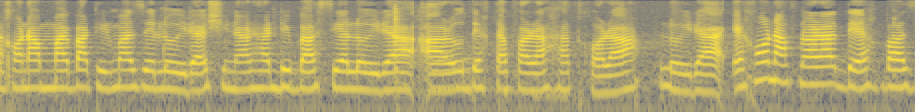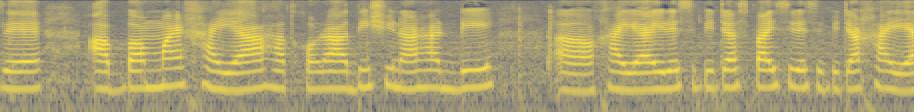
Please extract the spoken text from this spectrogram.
এখন আম্মার বাটির মাঝে লইরা সিনার হাড্ডি বাসিয়া লইরা আরও দেখতে পারা হাত খরা লইরা এখন আপনারা দেখবা যে আব্বা আম্মায় খাইয়া হাত খরা দি সিনার হাড্ডি খাইয়া, এই রেসিপিটা স্পাইসি রেসিপিটা খাইয়া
